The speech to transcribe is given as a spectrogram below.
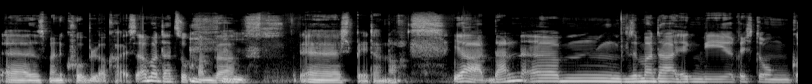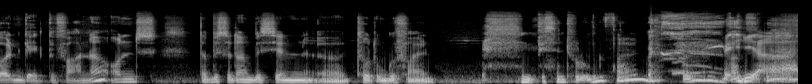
äh, dass meine Kurbel locker ist. Aber dazu kommen wir äh, später noch. Ja, dann ähm, sind wir da irgendwie Richtung Golden Gate gefahren, ne? Und da bist du dann ein bisschen äh, tot umgefallen. Ein bisschen tot umgefallen. Ja,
